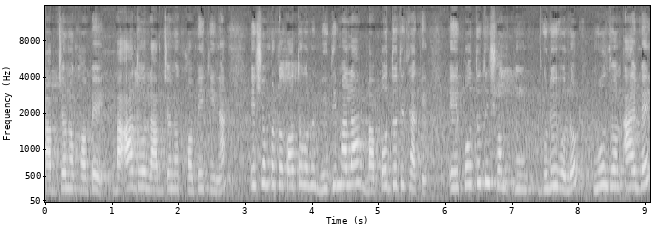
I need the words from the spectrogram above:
লাভজনক হবে বা আদৌ লাভজনক হবে কি না এ সম্পর্কে কতগুলো নীতিমালা বা পদ্ধতি থাকে, এই পদ্ধতি গুলোই হলো মূলধন আয় ব্যয়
